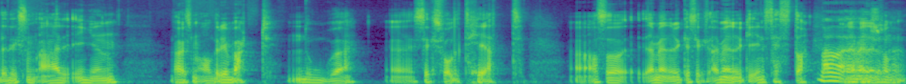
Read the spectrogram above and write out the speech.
det liksom er ingen Det har liksom aldri vært noe seksualitet. Altså, Jeg mener jo ikke, sex- jeg mener jo ikke incest, da. Nei, nei, jeg mener sånn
